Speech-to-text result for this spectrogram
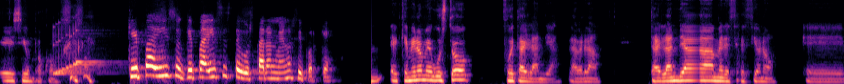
Sí, sí, un poco. ¿Qué país o qué países te gustaron menos y por qué? El que menos me gustó fue Tailandia, la verdad. Tailandia me decepcionó. Eh,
